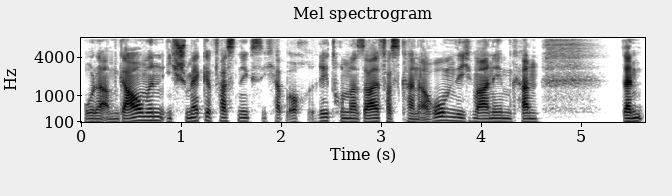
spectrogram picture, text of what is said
oder am Gaumen, ich schmecke fast nichts, ich habe auch retronasal fast keine Aromen, die ich wahrnehmen kann, dann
